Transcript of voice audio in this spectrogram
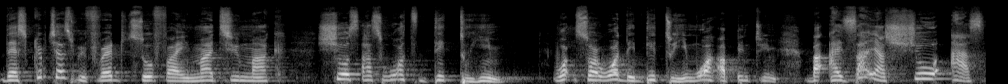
the scriptures we've read so far in Matthew, Mark, shows us what did to him. What sorry, what they did to him, what happened to him. But Isaiah show us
